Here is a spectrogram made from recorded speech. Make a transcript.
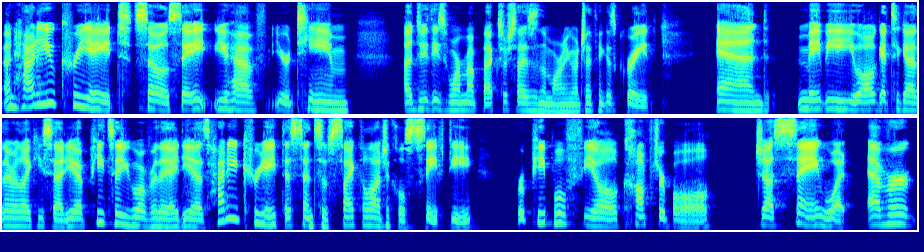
And how do you create? So, say you have your team uh, do these warm up exercises in the morning, which I think is great. And maybe you all get together, like you said, you have pizza, you go over the ideas. How do you create this sense of psychological safety where people feel comfortable just saying whatever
